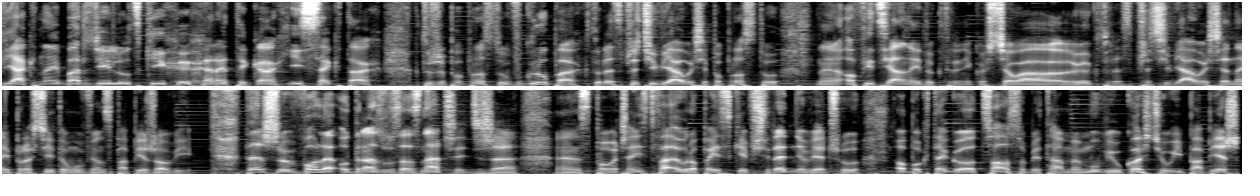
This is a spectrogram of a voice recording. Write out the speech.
w jak najbardziej ludzkich heretykach i sektach, którzy po prostu w grupach, które sprzeciwiały się po prostu oficjalnej doktrynie kościoła, które sprzeciwiały się najprościej to mówiąc papieżowi też wolę od razu zaznaczyć, że e, społeczeństwa europejskie w średniowieczu, obok tego co sobie tam mówił Kościół i papież,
